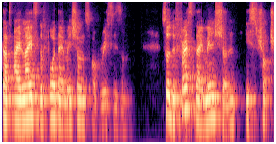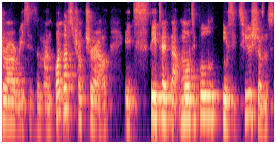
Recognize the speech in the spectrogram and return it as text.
that highlights the four dimensions of racism. So the first dimension is structural racism, and under structural, it's stated that multiple institutions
